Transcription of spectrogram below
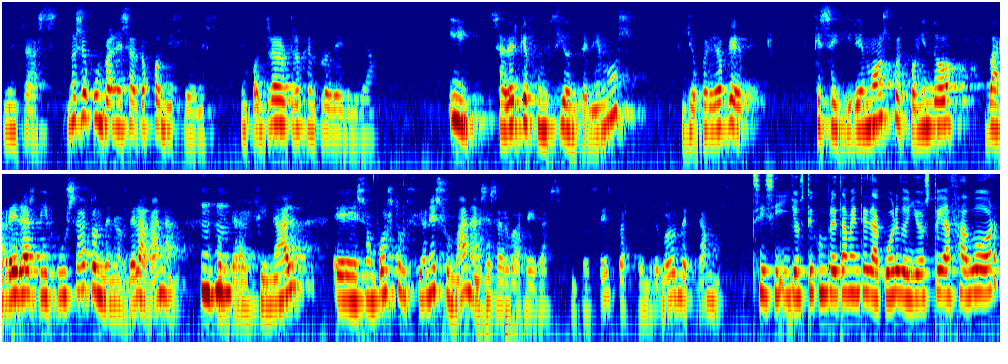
mientras no se cumplan esas dos condiciones, encontrar otro ejemplo de vida y saber qué función tenemos, yo creo que, que seguiremos pues, poniendo barreras difusas donde nos dé la gana, porque al final eh, son construcciones humanas esas barreras. Entonces las pondremos donde queramos. Sí, sí, yo estoy completamente de acuerdo. Yo estoy a favor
